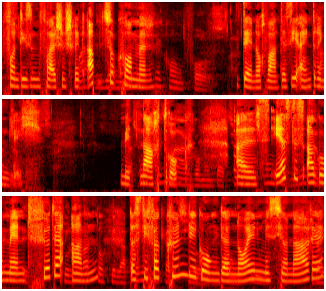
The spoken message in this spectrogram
von diesem falschen Schritt abzukommen. Dennoch warnt er sie eindringlich. Mit Nachdruck. Als erstes Argument führt er an, dass die Verkündigung der neuen Missionare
